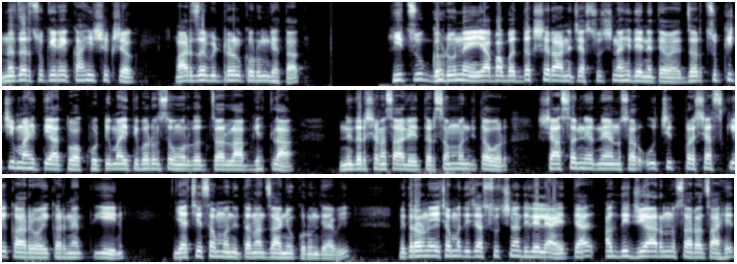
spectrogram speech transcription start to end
नजर चुकीने काही शिक्षक अर्ज विड्रॉल करून घेतात. ही चूक घडू नये याबाबत दक्ष राहण्याच्या सूचनाही देण्यात याव्या जर चुकीची माहिती अथवा खोटी माहिती भरून संवर्गाचा लाभ घेतला निदर्शनास आले तर संबंधितावर शासन निर्णयानुसार उचित प्रशासकीय कारवाई करण्यात येईल याची संबंधितांना जाणीव करून द्यावी. मित्रांनो याच्यामध्ये ज्या सूचना दिलेल्या आहेत त्या अगदी जी आरनुसारच आहेत.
